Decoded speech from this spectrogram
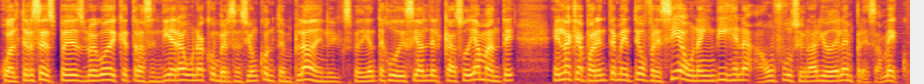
Walter Céspedes luego de que trascendiera una conversación contemplada en el expediente judicial del caso Diamante en la que aparentemente ofrecía una indígena a un funcionario de la empresa MECO.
